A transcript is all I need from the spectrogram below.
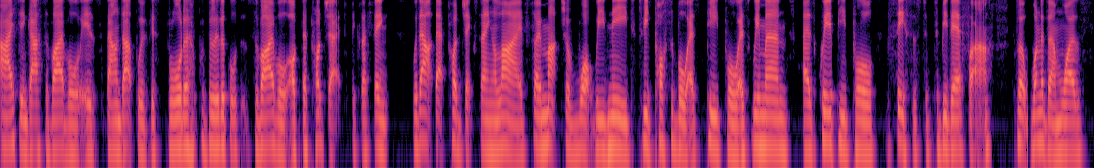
I think our survival is bound up with this broader political survival of the project because I think without that project staying alive, so much of what we need to be possible as people, as women, as queer people, ceases to, to be there for us. But one of them was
